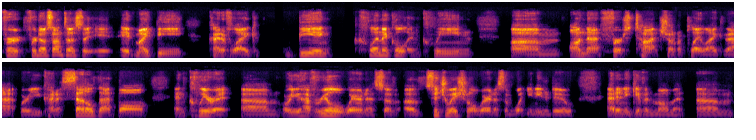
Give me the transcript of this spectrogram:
for for Dos Santos, it, it might be kind of like being clinical and clean um, on that first touch on a play like that, where you kind of settle that ball and clear it, um, or you have real awareness of, of situational awareness of what you need to do at any given moment. Um,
